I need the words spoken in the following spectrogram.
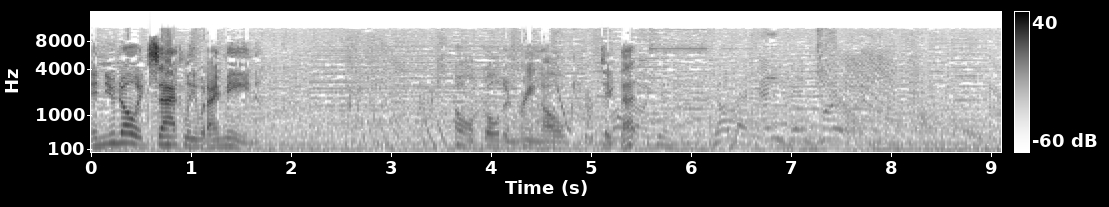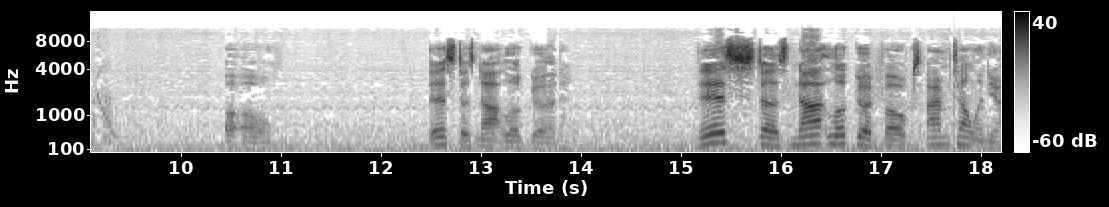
And you know exactly what I mean. Oh, golden ring. I'll take that. Uh-oh. This does not look good. This does not look good, folks. I'm telling you.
